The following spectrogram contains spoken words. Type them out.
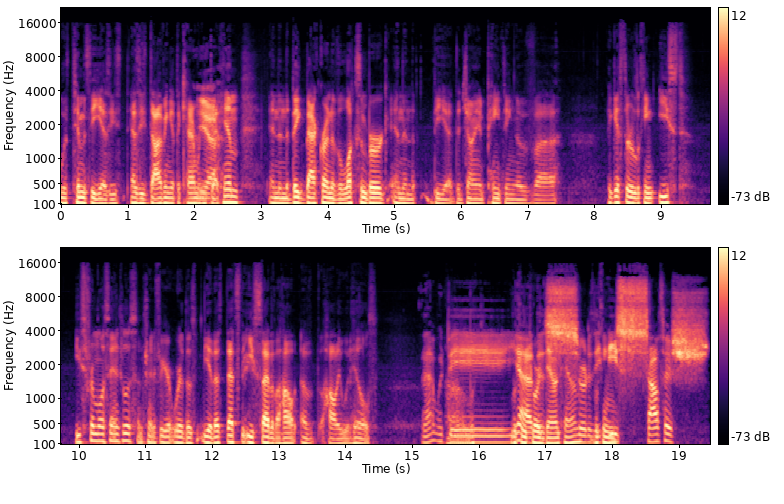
with Timothy as he's as he's diving at the camera. You Yeah. got him, and then the big background of the Luxembourg, and then the the uh, the giant painting of. Uh, I guess they're looking east east from Los Angeles. I'm trying to figure out where those. Yeah, that's that's the east side of the of Hollywood Hills. That would Uh, be look- looking yeah, toward downtown, sort of the looking- east southish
